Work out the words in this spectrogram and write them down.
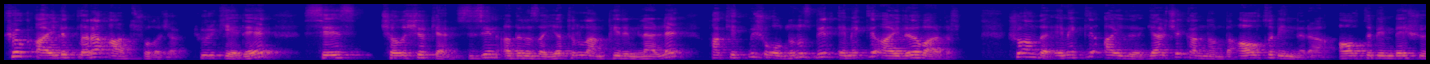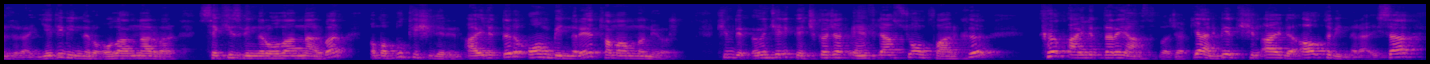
Kök aylıklara artış olacak. Türkiye'de siz çalışırken sizin adınıza yatırılan primlerle hak etmiş olduğunuz bir emekli aylığı vardır. Şu anda emekli aylığı gerçek anlamda 6 bin lira, 6 bin 500 lira, 7 bin lira olanlar var, 8 bin lira olanlar var. Ama bu kişilerin aylıkları 10 bin liraya tamamlanıyor. Şimdi öncelikle çıkacak enflasyon farkı kök aylıklara yansıtılacak. Yani bir kişinin aylığı 6 bin liraysa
